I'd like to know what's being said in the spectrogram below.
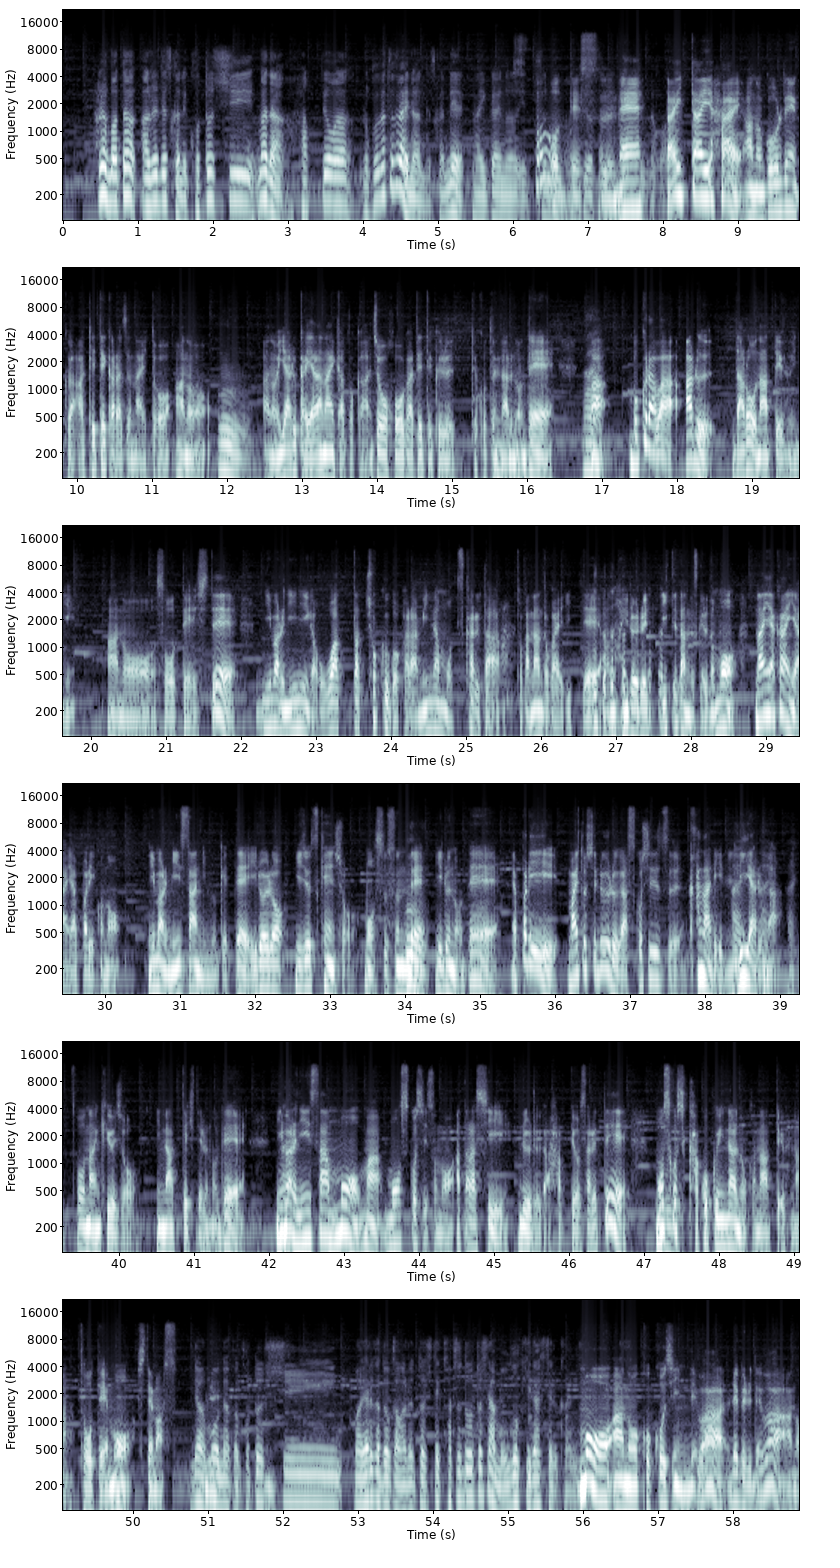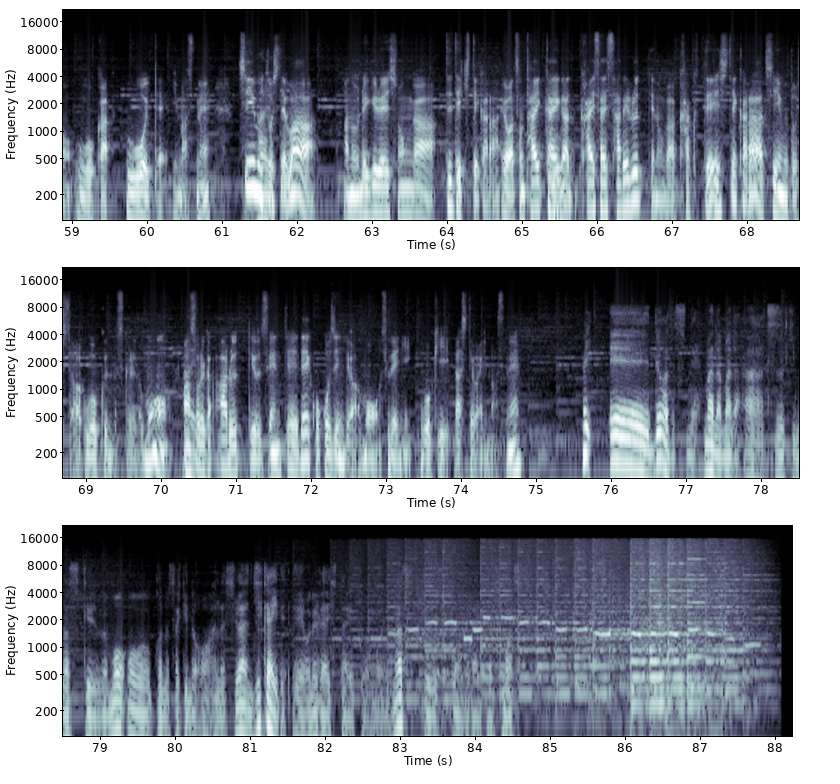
ではまた、あれですかね、今年、まだ発表は6月ぐらいなんですかね、大会のそうですね大体、はい、あのゴールデンウィークが明けてからじゃないと、あのうん。あのやるかやらないかとか情報が出てくるってことになるので、まあは、僕らはあるだろうなっていうふうにあの想定して2022が終わった直後からみんなもう疲れたとかなんとか言って あのいろいろ言ってたんですけれどもなんやかんややっぱりこの2023に向けていろいろ技術検証も進んでいるので、やっぱり毎年ルールが少しずつかなりい。リアルな遭難救助になってきてるので、2023も、まあ、もう少しその新しいルールが発表されて、もう少し過酷になるのかなっていうふうな想定もしてます。ではもうなんか今年、まあやるかどうかはあれとして、活動としてはもう動き出してる感じ。もう、あの、個々人では、レベルでは、あの、動か、動いていますね。チームとしては、あの、レギュレーションが出てきてから、要はその大会が開催されるっていうのが確定してから、チームとしては動くんですけれども、まあ、はいそれがあるっていう前提で、個々人ではもうすでに動き出してはいますね。はい。えー、ではですね、まだまだ続きますけれども、この先のお話は次回で、えーお願いしたいと思います。よろしくお願いいたします。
